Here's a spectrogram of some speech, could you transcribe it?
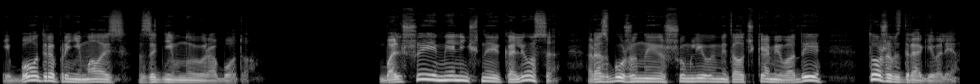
и бодро принималась за дневную работу. Большие мельничные колеса, разбуженные шумливыми толчками воды, тоже вздрагивали,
